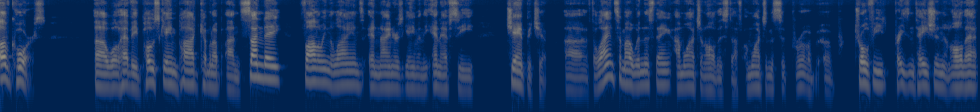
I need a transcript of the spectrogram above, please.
of course, uh, will have a post game pod coming up on Sunday following the Lions and Niners game in the NFC championship. Uh, if the Lions somehow win this thing, I'm watching all this stuff. I'm watching the pro, uh, trophy presentation and all that.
